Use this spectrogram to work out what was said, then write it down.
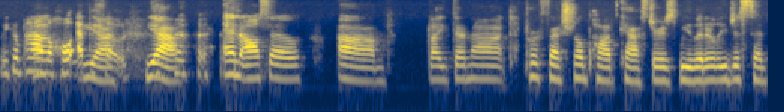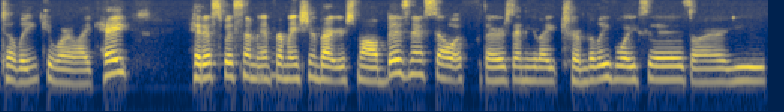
We compiled Uh, a whole yeah, episode. yeah. and also um like they're not professional podcasters we literally just sent a link and we're like hey hit us with some Mhm. information about your small business so if there's any like trembly voices or you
